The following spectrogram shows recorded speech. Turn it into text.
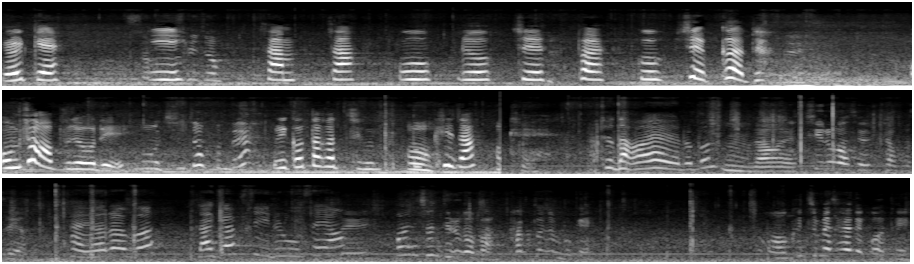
10개, 알았어. 이. 세죠? 3, 4, 5, 6, 7, 8, 9, 10. 끝. 네. 엄청 아프죠 우리? 어, 진짜 아픈데? 우리 껐다가 지금 또 어. 키자. 오케이. 저 나와요 여러분. 응, 나와요. 뒤로 가서 이렇게 가보세요. 자 여러분 낙엽 씨 이리 오세요. 네. 한참 뒤로 가봐. 각도 좀 보게. 어, 그쯤에서 해야 될 것 같아. 이리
